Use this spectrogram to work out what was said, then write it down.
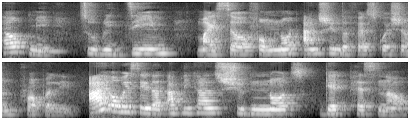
helped me to redeem myself from not answering the first question properly. I always say that applicants should not get personal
